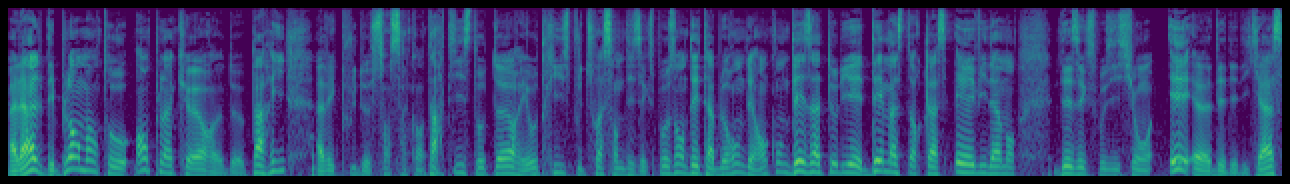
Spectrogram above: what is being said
à la Halle des Blancs Manteaux en plein cœur de Paris avec plus de 150 artistes, auteurs et autrices, plus de 70 exposants, des tables rondes, des rencontres, des ateliers, des masterclass et évidemment des expositions et euh, des dédicaces.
